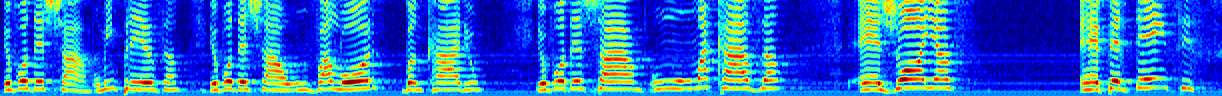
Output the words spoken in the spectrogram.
eu vou deixar uma empresa, eu vou deixar um valor bancário, eu vou deixar um, uma casa, é, joias, é, pertences,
